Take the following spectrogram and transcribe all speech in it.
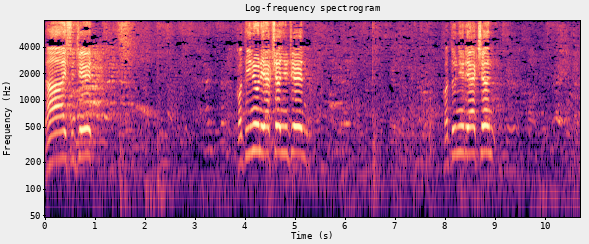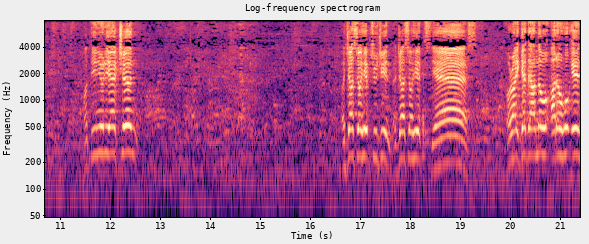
Nice, Eugene. Continue the action, Eugene. Continue the action. Continue the action. Adjust your hips, Eugene. Adjust your hips. Yes. All right, get the other, other hook in.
